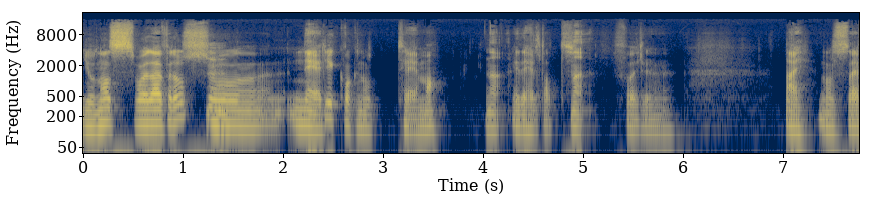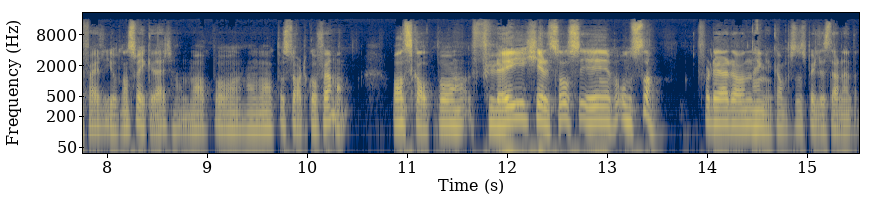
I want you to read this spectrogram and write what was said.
Jonas var jo der for oss. Og nedrykk var ikke noe tema Nei. i det hele tatt. Nei. For eh, Nei, nå sa jeg feil. Jonas var ikke der. Han var på, han var på Start K5. Han. Og han skal på Fløy Kjelsås i onsdag. For det er da en hengekamp som spilles der nede.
